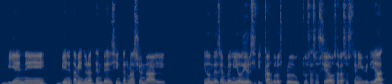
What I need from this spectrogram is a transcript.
viene, viene también de una tendencia internacional en donde se han venido diversificando los productos asociados a la sostenibilidad.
